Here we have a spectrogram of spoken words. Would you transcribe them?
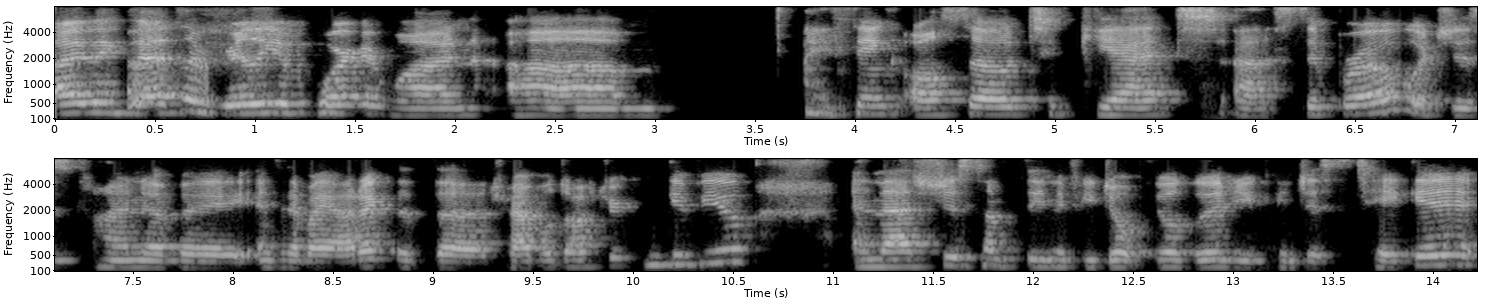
i think that's a really important one um I think also to get uh, Cipro, which is kind of a antibiotic that the travel doctor can give you, and that's just something if you don't feel good, you can just take it,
